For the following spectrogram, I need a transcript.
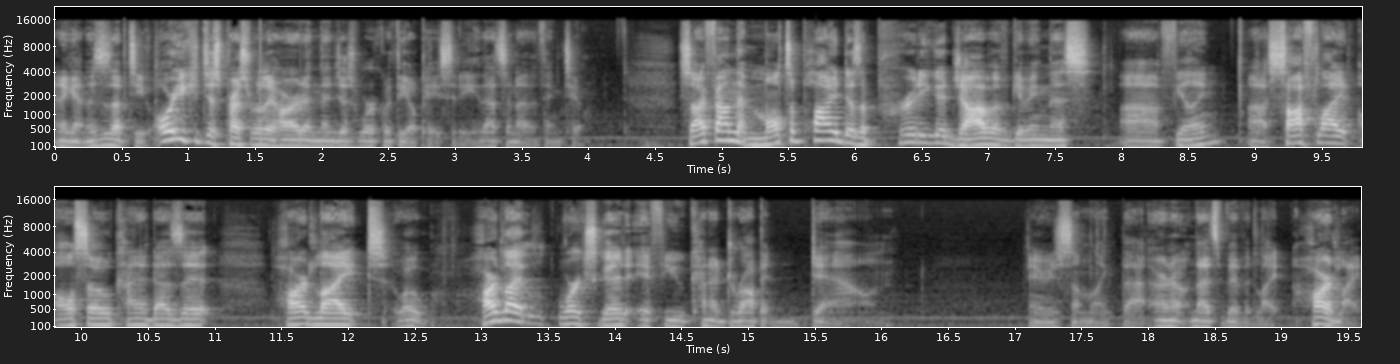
And again, this is up to you. Or you could just press really hard and then just work with the opacity. That's another thing too. So I found that Multiply does a pretty good job of giving this uh, feeling. Uh, soft light also kind of does it. Hard light, whoa. Hard light works good if you kind of drop it down. Maybe something like that. Or no, that's vivid light. Hard light.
